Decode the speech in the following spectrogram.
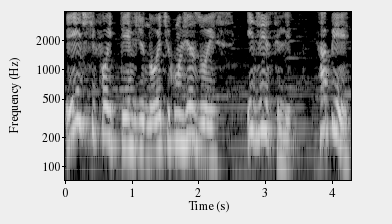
este foi ter de noite com Jesus e disse-lhe: Rabi,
